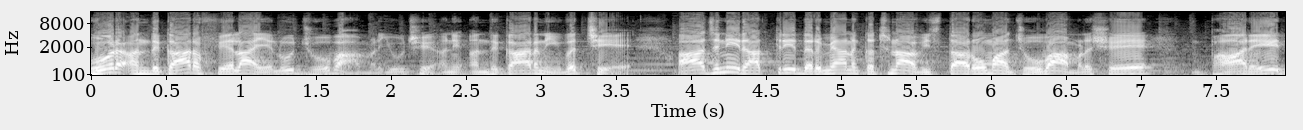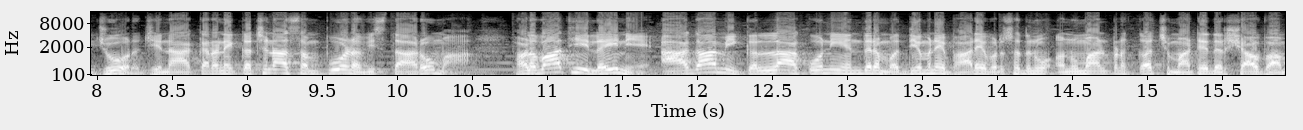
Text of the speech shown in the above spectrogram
ઘોર અંધકાર ફેલાયેલું જોવા મળ્યું છે અને અંધકારની વચ્ચે આજની રાત્રિ દરમિયાન કચ્છના વિસ્તારોમાં જોવા મળશે ભારે જોર, જેના કારણે કચ્છના સંપૂર્ણ વિસ્તારોમાં હળવાથી લઈને આગામી કલાકોની અંદર મધ્યમ અને ભારે વરસાદનું અનુમાન પણ કચ્છ માટે દર્શાવવામાં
